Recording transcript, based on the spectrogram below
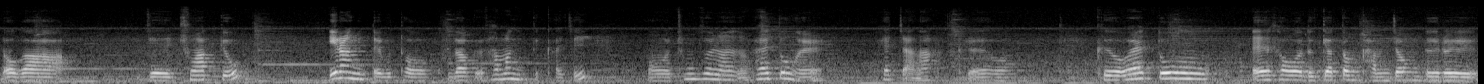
너가 이제 중학교 1학년 때부터 고등학교 3학년 때까지 어, 청소년 활동을 했잖아. 그래서 그 활동에서 느꼈던 감정들을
